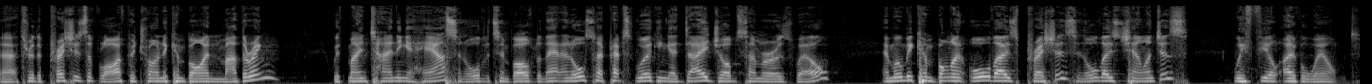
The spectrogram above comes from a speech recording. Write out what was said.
uh, through the pressures of life, we're trying to combine mothering with maintaining a house and all that's involved in that, and also perhaps working a day job somewhere as well. And when we combine all those pressures and all those challenges, we feel overwhelmed.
